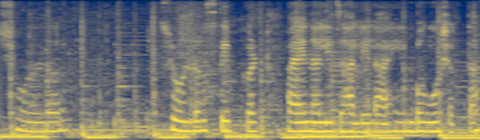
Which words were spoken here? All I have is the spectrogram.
Shoulder shoulder step cut finally झालेला आहे. बघू शकता.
